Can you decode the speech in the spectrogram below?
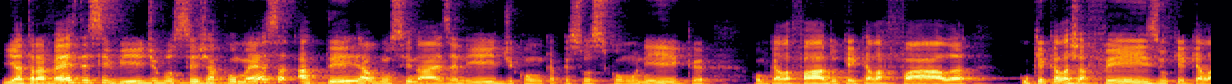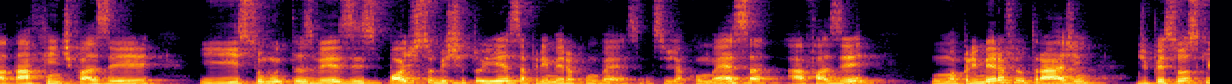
E através desse vídeo você já começa a ter alguns sinais ali de como que a pessoa se comunica, como que ela fala, do que que ela fala, o que que ela já fez, o que que ela está afim de fazer. E isso muitas vezes pode substituir essa primeira conversa. Você já começa a fazer uma primeira filtragem de pessoas que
